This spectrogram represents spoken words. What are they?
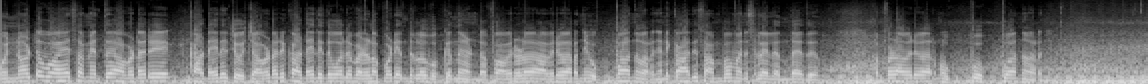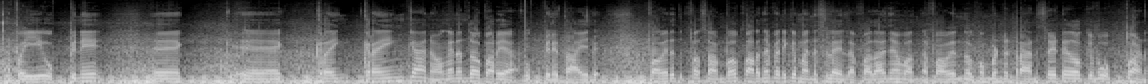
മുന്നോട്ട് പോയ സമയത്ത് അവിടെ ഒരു കടയിൽ ചോദിച്ചു. അവിടെ ഒരു കടയിൽ ഇതുപോലെ വെള്ളപ്പൊടി എന്തെല്ലാം വിൽക്കുന്നുണ്ട്. അപ്പോൾ അവരോട് അവർ പറഞ്ഞു ഉപ്പാന്ന് പറഞ്ഞു. എനിക്ക് ആദ്യം സംഭവം മനസ്സിലായില്ല എന്താ ഇത് അപ്പോഴവർ പറഞ്ഞു ഉപ്പ് ഉപ്പാന്ന് പറഞ്ഞു. അപ്പോൾ ഈ ഉപ്പിന് ക്രൈ ക്രൈങ്കാനോ അങ്ങനെ എന്തോ പറയാ ഉപ്പിന് തായിൽ അപ്പോൾ ഇപ്പോൾ സംഭവം പറഞ്ഞപ്പോൾ എനിക്ക് മനസ്സിലായില്ല. അപ്പോൾ അതാ ഞാൻ വന്നത് അപ്പോൾ അവർ നോക്കുമ്പോൾ ട്രാൻസ്ലേറ്റ് ചെയ്ത് നോക്കിയപ്പോൾ ഉപ്പാണ്.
